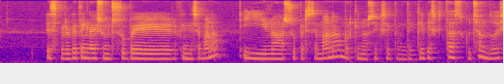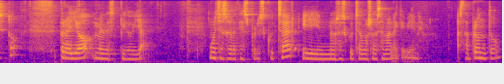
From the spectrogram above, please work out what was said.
Espero que tengáis un súper fin de semana y una súper semana, porque no sé exactamente en qué día estás escuchando esto, pero yo me despido ya. Muchas gracias por escuchar y nos escuchamos la semana que viene. Hasta pronto.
